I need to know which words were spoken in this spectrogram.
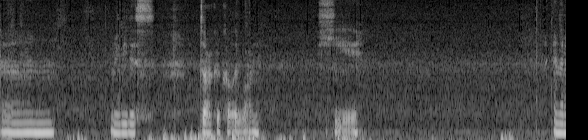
um, maybe this darker colored one here. and then I'm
